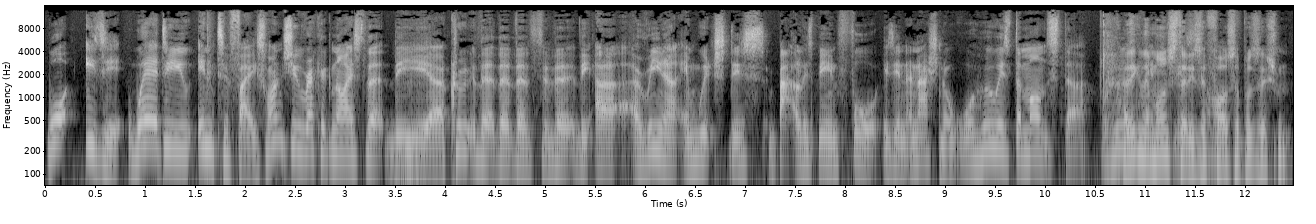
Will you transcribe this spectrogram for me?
What is it? Where do you interface? Once you recognise that the uh, cru- the the the the, the uh, arena in which this battle is being fought is international, well, who is the monster? Whose I think the monster is is a false opposition.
